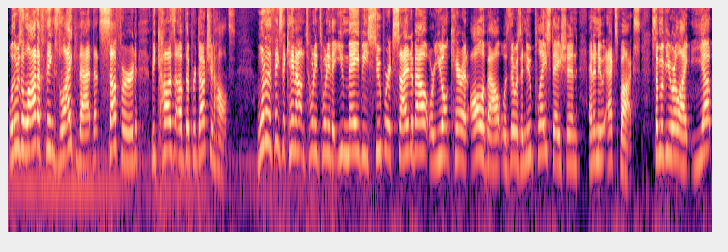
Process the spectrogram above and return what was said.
Well, there was a lot of things like that that suffered because of the production halts. One of the things that came out in 2020 that you may be super excited about or you don't care at all about was there was a new PlayStation and a new Xbox. Some of you are like, yep,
